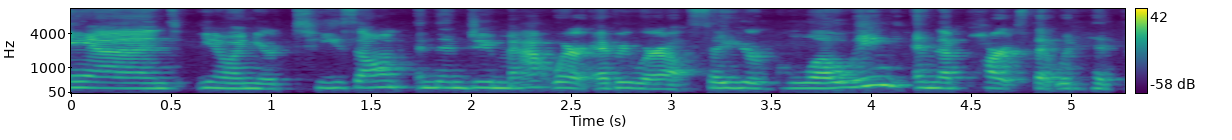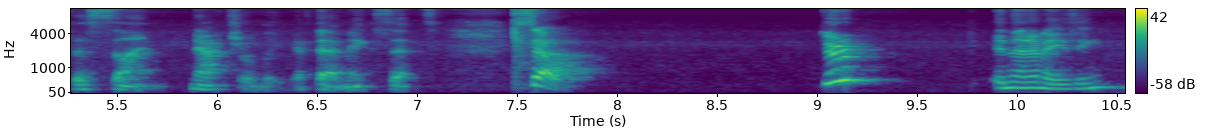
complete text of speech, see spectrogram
and you know in your T-zone and then do matte wear everywhere else. So you're glowing in the parts that would hit the sun naturally, if that makes sense. So isn't that amazing?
